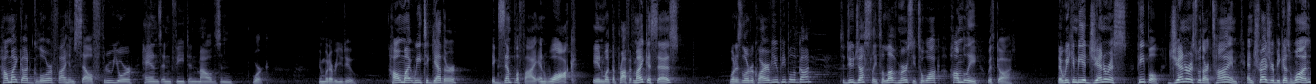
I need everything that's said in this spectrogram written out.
How might God glorify himself through your hands and feet and mouths and work in whatever you do? How might we together exemplify and walk in what the prophet Micah says? What does the Lord require of you, people of God? To do justly, to love mercy, to walk humbly with God. That we can be a generous people, generous with our time and treasure because, one,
